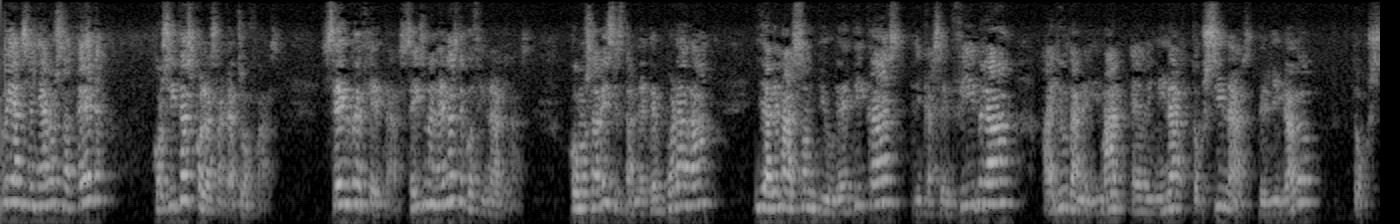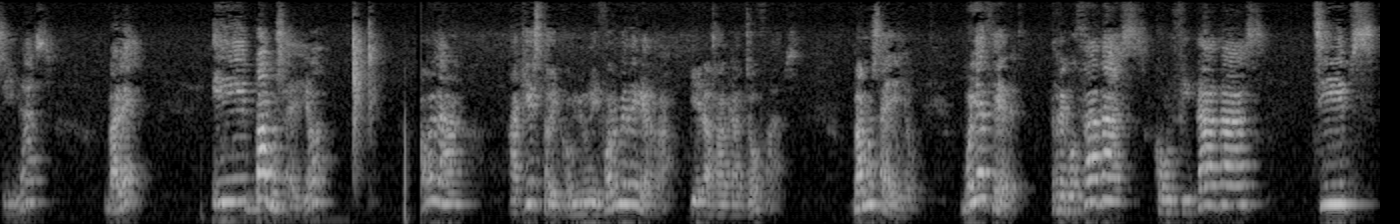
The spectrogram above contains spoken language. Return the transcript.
Voy a enseñaros a hacer cositas con las alcachofas. Seis recetas, seis maneras de cocinarlas. Como sabéis, están de temporada y además son diuréticas, ricas en fibra, ayudan a eliminar, toxinas del hígado, toxinas, ¿vale? Y vamos a ello. Hola, aquí estoy con mi uniforme de guerra y las alcachofas. Vamos a ello. Voy a hacer rebozadas, confitadas, chips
